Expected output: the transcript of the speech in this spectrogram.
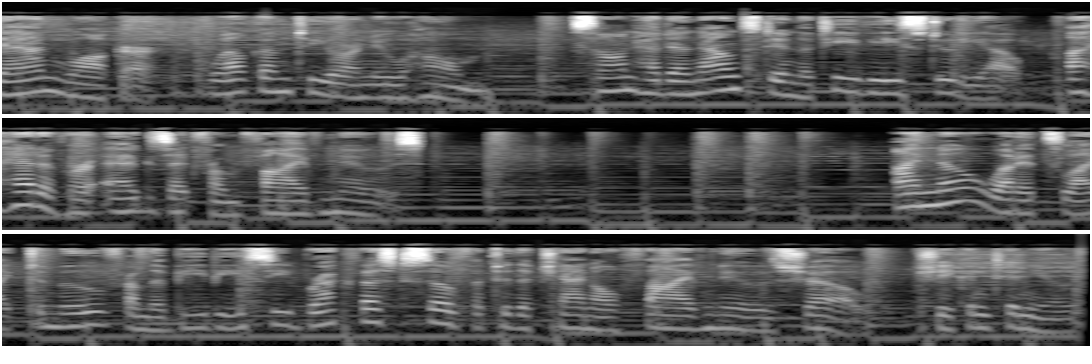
Dan Walker, welcome to your new home. Sian had announced in the TV studio, ahead of her exit from 5 News. I know what it's like to move from the BBC breakfast sofa to the Channel 5 News show, she continued.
